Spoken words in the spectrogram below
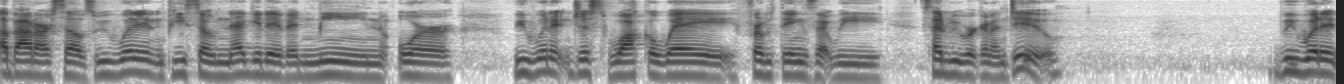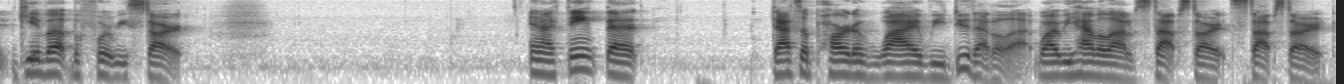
about ourselves. We wouldn't be so negative and mean, or we wouldn't just walk away from things that we said we were going to do. We wouldn't give up before we start. And I think that that's a part of why we do that a lot, why we have a lot of stop, start, stop, start.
